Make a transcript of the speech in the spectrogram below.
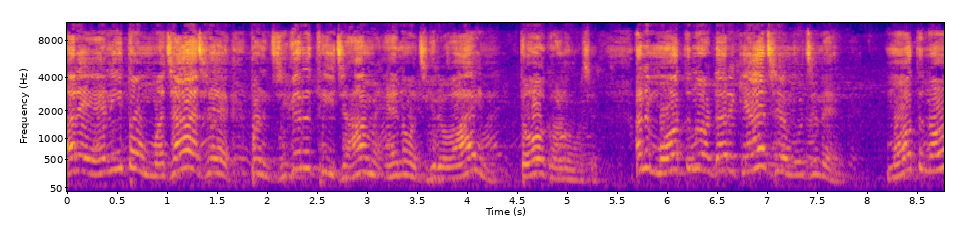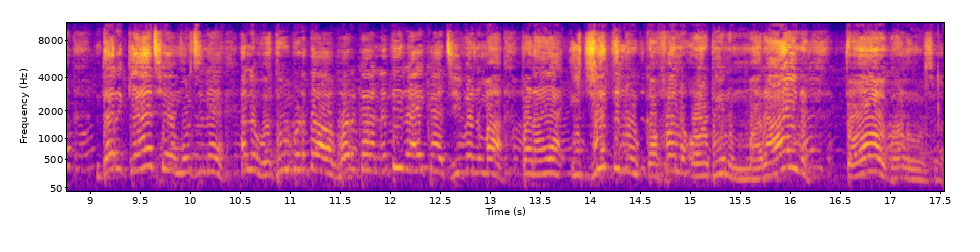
અરે એની તો મજા છે, પણ જીગરથી જામ એનો જીરવાય ને તો ઘણું છે. અને મોતનો ડર ક્યાં છે મુજને? મોતનો ડર ક્યાં છે મુજને? અને વધુ પડતા અભરખા નથી રાખ્યા જીવનમાં, પણ આયા ઇજ્જતનું કફન ઓઢીન મરાય ને તો ઘણું છે.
